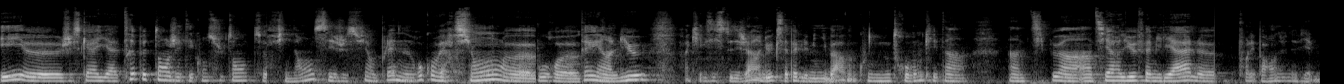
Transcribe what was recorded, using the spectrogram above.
Et euh, jusqu'à il y a très peu de temps, j'étais consultante finance et je suis en pleine reconversion euh, pour créer un lieu, enfin qui existe déjà, un lieu qui s'appelle le mini-bar, donc où nous nous trouvons, qui est un, un petit peu un, un tiers-lieu familial pour les parents du 9e.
